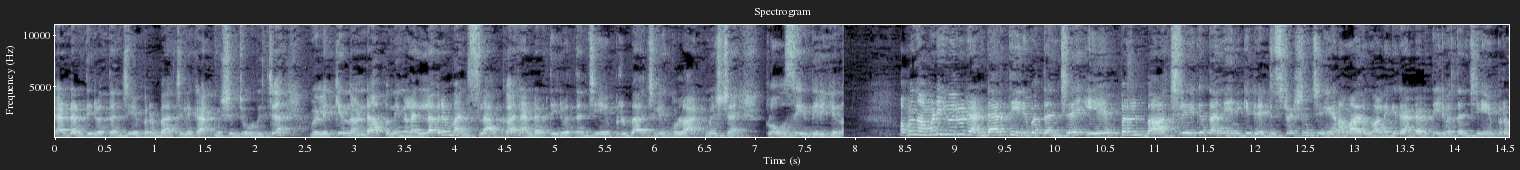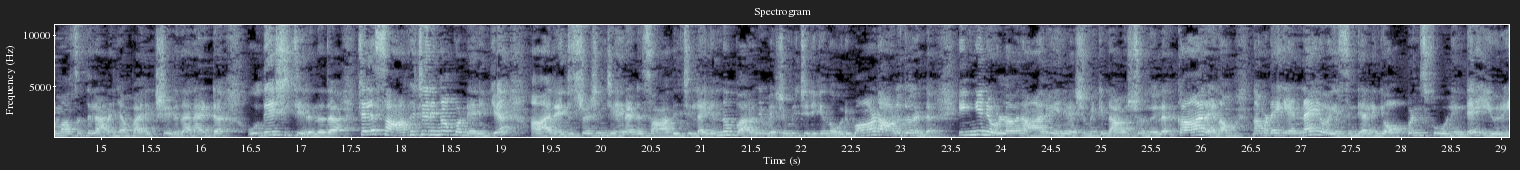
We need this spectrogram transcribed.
രണ്ടായിരത്തി ഇരുപത്തഞ്ച് ഏപ്രിൽ ബാച്ചിലേക്ക് അഡ്മിഷൻ ചോദിച്ച് വിളിക്കുന്നുണ്ട്. അപ്പം നിങ്ങളെല്ലാവരും മനസ്സിലാക്കുക രണ്ടായിരത്തി ഇരുപത്തഞ്ച് ഏപ്രിൽ ബാച്ചിലേക്കുള്ള അഡ്മിഷൻ ക്ലോസ് ചെയ്തിരിക്കുന്നു. അപ്പോൾ നമ്മുടെ ഈ ഒരു രണ്ടായിരത്തി ഇരുപത്തഞ്ച് ഏപ്രിൽ ബാച്ചിലേക്ക് തന്നെ എനിക്ക് രജിസ്ട്രേഷൻ ചെയ്യണമായിരുന്നു. അല്ലെങ്കിൽ രണ്ടായിരത്തി ഇരുപത്തഞ്ച് ഏപ്രിൽ മാസത്തിലാണ് ഞാൻ പരീക്ഷ എഴുതാനായിട്ട് ഉദ്ദേശിച്ചിരുന്നത്. ചില സാഹചര്യങ്ങൾ കൊണ്ട് എനിക്ക് രജിസ്ട്രേഷൻ ചെയ്യാനായിട്ട് സാധിച്ചില്ല എന്നും പറഞ്ഞ് വിഷമിച്ചിരിക്കുന്ന ഒരുപാട് ആളുകളുണ്ട്. ഇങ്ങനെയുള്ളവർ ആരും ഇനി വിഷമിക്കേണ്ട ആവശ്യമൊന്നുമില്ല. കാരണം നമ്മുടെ എൻ ഐ ഒ എസിന്റെ അല്ലെങ്കിൽ ഓപ്പൺ സ്കൂളിന്റെ ഈ ഒരു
